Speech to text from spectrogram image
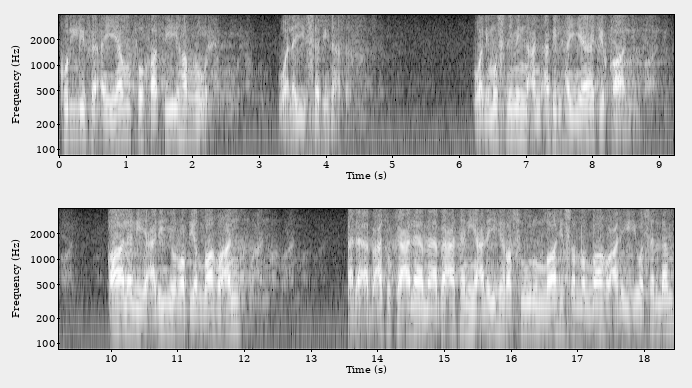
كلف أن ينفخ فيها الروح وليس بنافخ. ولمسلم عن أبي الهياج قال قال لي علي رضي الله عنه ألا أبعثك على ما بعثني عليه رسول الله صلى الله عليه وسلم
